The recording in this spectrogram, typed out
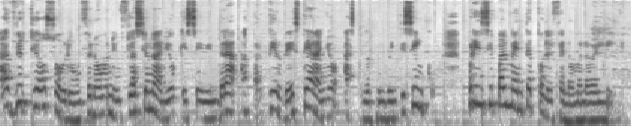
advirtió sobre un fenómeno inflacionario que se vendrá a partir de este año hasta 2025, principalmente por el fenómeno del niño.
